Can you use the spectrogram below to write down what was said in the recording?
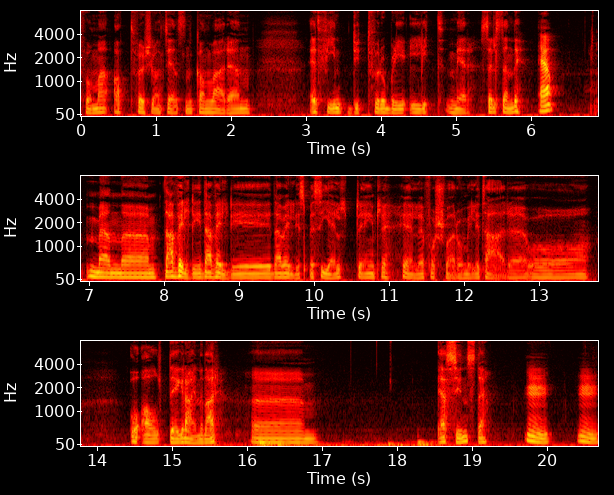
for meg at førstegangstjenesten kan være en, et fint dytt for å bli litt mer selvstendig. Ja. Men eh, det, er veldig, det, er veldig, det er veldig spesielt, egentlig. Hele Forsvaret og militæret og, og alt det greiene der. Eh, jeg syns det, Mm. Mm.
